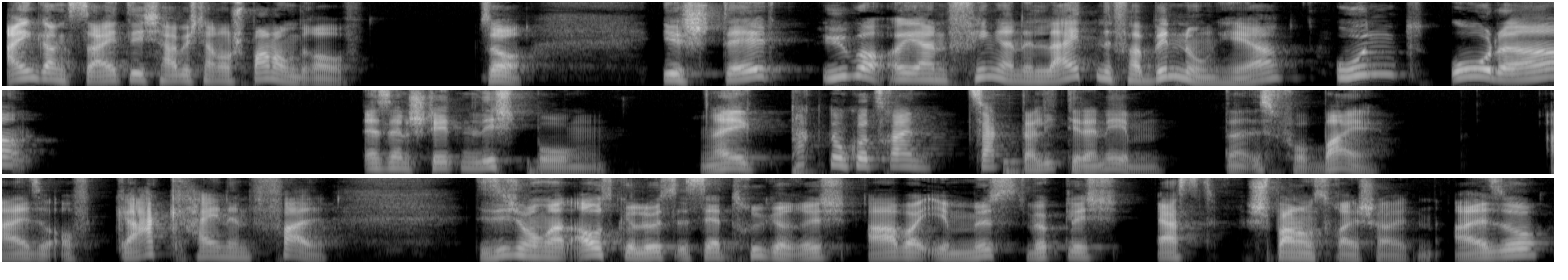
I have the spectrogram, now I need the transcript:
eingangsseitig habe ich da noch Spannung drauf. So, ihr stellt über euren Finger eine leitende Verbindung her und oder es entsteht ein Lichtbogen. Na, ihr packt nur kurz rein, zack, da liegt ihr daneben. Dann ist vorbei. Also auf gar keinen Fall. Die Sicherung hat ausgelöst, ist sehr trügerisch, aber ihr müsst wirklich erst spannungsfrei schalten. Also,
